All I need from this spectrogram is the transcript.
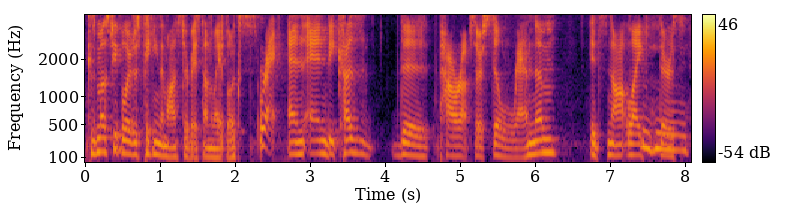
because most people are just picking the monster based on the way it looks, Right. And and because the power ups are still random, it's not like mm-hmm. there's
